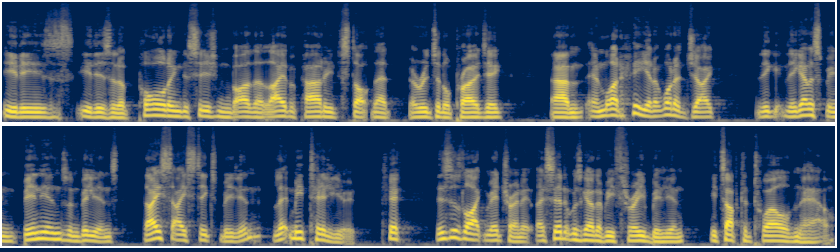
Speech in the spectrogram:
It is it is an appalling decision by the Labor Party to stop that original project. Um, and what you know, what a joke! They, they're going to spend billions and billions. They say six billion. Let me tell you, this is like Metronet. They said it was going to be three billion. It's up to twelve now,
